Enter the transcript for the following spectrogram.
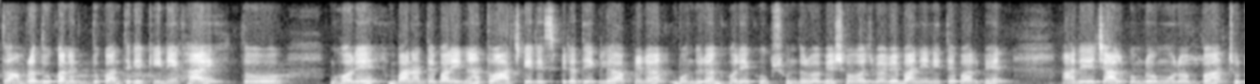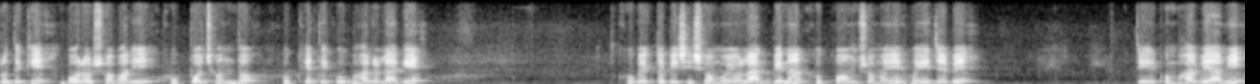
তো আমরা দোকানের দোকান থেকে কিনে খাই। তো ঘরে বানাতে পারি না। তো আজকে রেসিপিটা দেখলে আপনারা বন্ধুরা ঘরে খুব সুন্দরভাবে, সহজভাবে বানিয়ে নিতে পারবেন। আর এই চাল কুমড়ো মুরব্বা ছোটো থেকে বড় সবারই খুব পছন্দ, খুব খেতে খুব ভালো লাগে। খুব একটা বেশি সময়ও লাগবে না, খুব কম সময়ে হয়ে যাবে। তো এরকমভাবে আমি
